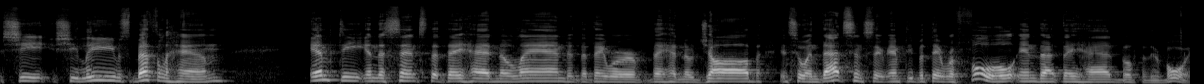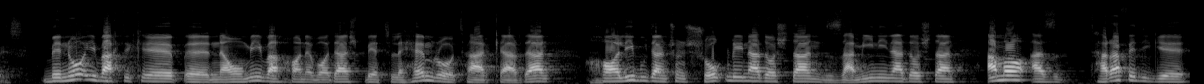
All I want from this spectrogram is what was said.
She, she leaves Bethlehem empty in the sense that they had no land, that they, were, they had no job. And so, in that sense, they were empty, but they were full in that they had both of their boys. به نوعی وقتی که اه، نعومی و خانوادهش بتلهم رو ترک کردن خالی بودن چون شغلی نداشتن زمینی نداشتن اما از طرف دیگه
